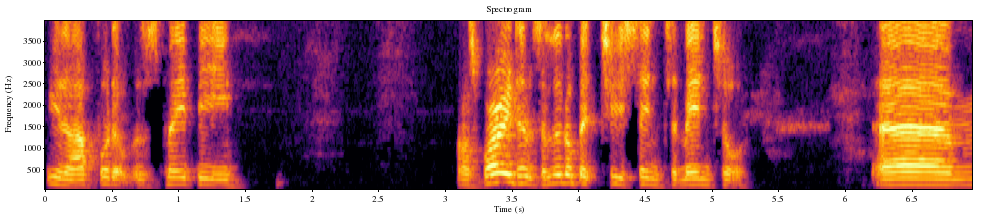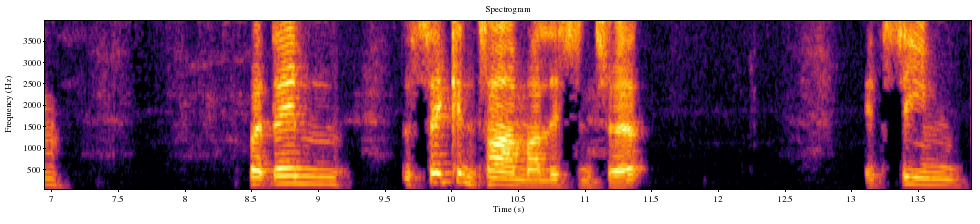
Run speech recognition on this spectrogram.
you know, I thought it was maybe. I was worried it was a little bit too sentimental. Um, but then the second time I listened to it, it seemed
